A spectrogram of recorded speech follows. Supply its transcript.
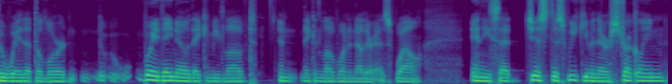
the way that the Lord, the way they know they can be loved and they can love one another as well. And he said, just this week, even they were struggling,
